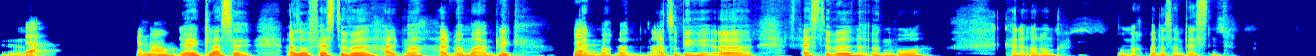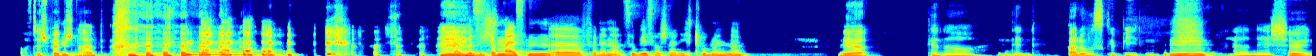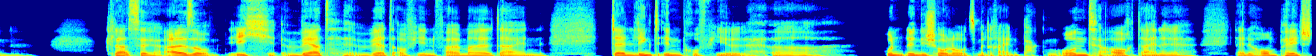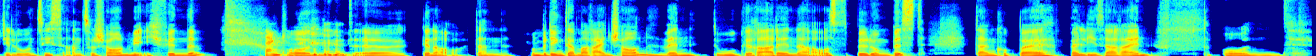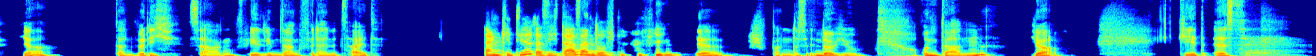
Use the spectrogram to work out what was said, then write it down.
ja. ja. Genau. Ja, klasse. Also Festival, halten wir, halten wir mal im Blick. Ja. Dann macht man ein Azubi-Festival äh, irgendwo, keine Ahnung. Wo macht man das am besten? Auf der Schwäbischen Alb? da muss ich am meisten äh, von den Azubis wahrscheinlich tummeln, ne? Ja, genau. In den Ballungsgebieten. Mhm. Ja, ne, schön. Klasse. Also, ich werde werd auf jeden Fall mal dein, dein LinkedIn-Profil äh, unten in die Show Notes mit reinpacken und auch deine, deine Homepage, die lohnt sich anzuschauen, wie ich finde. Danke. Und äh, genau, dann unbedingt da mal reinschauen. Wenn du gerade in der Ausbildung bist, dann guck bei, bei Lisa rein. Und ja, dann würde ich sagen, vielen lieben Dank für deine Zeit. Danke dir, dass ich da sein durfte. ja, spannendes Interview. Und dann, ja, geht es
